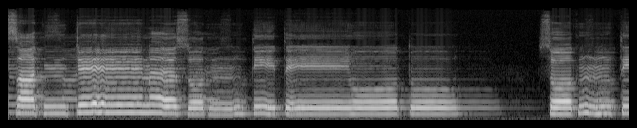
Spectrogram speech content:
සච්චේන සොත්තිතේ හෝතු සොත්ති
